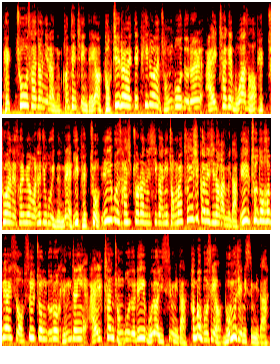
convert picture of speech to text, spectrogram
백초 사전이라는 컨텐츠인데요. 덕질을 할 때 필요한 정보들을 알차게 모아서 100초 안에 설명을 해주고 있는데 이 100초 1분 40초라는 시간이 정말 순식간에 지나갑니다. 1초도 허비할 수 없을 정도로 굉장히 알찬 정보들이 모여 있습니다. 한번 보세요. 너무 재밌습니다.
